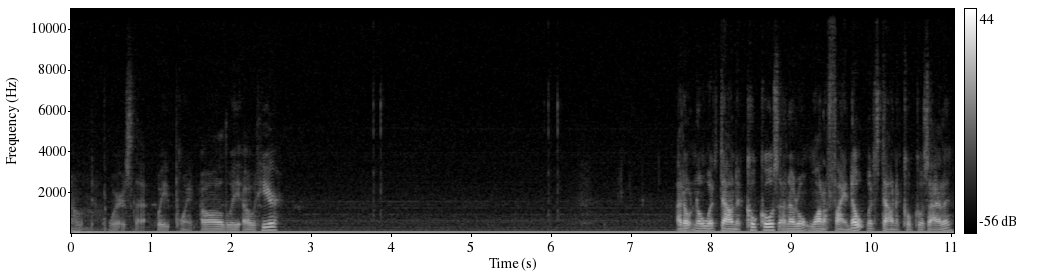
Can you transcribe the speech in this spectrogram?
oh, where's that waypoint? All the way out here. I don't know what's down at Cocos, and I don't want to find out what's down at Cocos Island.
